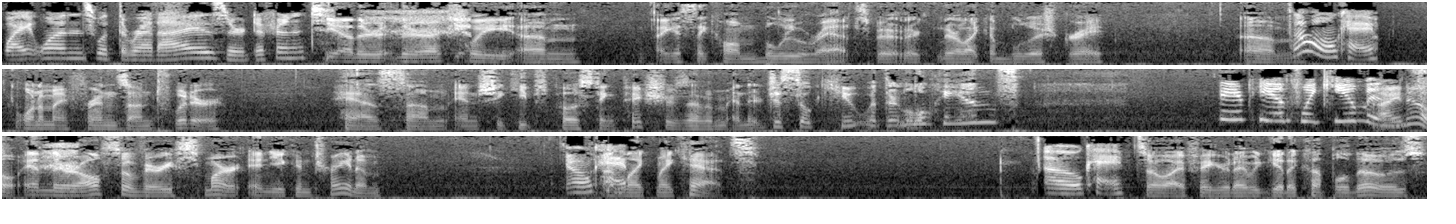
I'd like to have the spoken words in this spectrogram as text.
white ones with the red eyes are different. yeah, they're they're actually um, I guess they call them blue rats, but they're they're like a bluish gray. Um, Oh, okay. one of my friends on Twitter has some, and she keeps posting pictures of them, and they're just so cute with their little hands. They have hands like humans. I know, and they're also very smart, and you can train them, Okay. unlike my cats. Oh, okay. So I figured I would get a couple of those.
